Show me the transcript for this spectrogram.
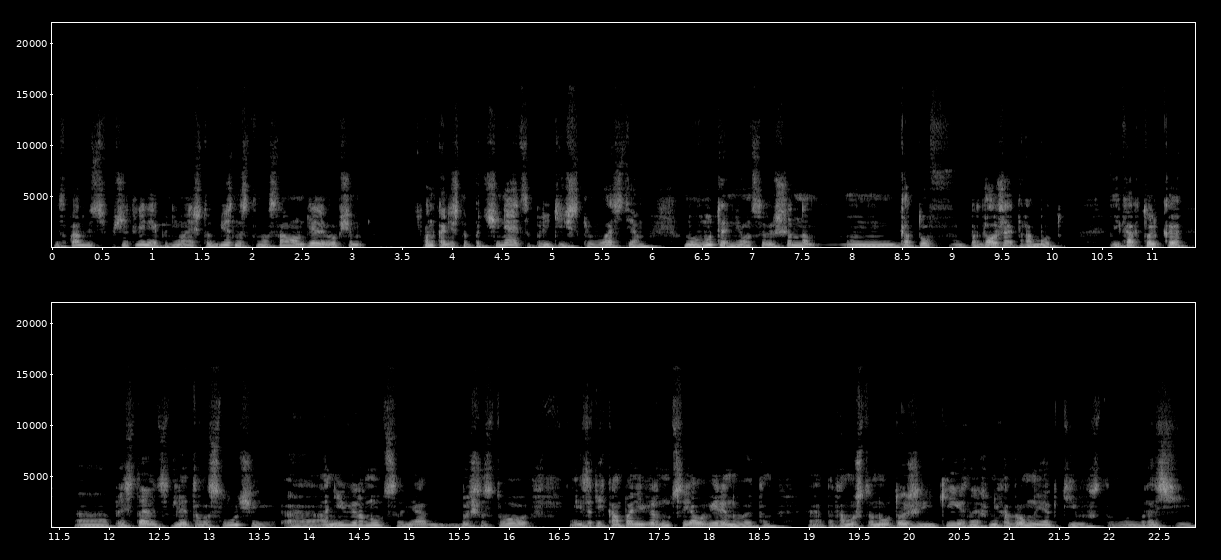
И складывается впечатление, понимаешь, что бизнес на самом деле, в общем, он, конечно, подчиняется политическим властям, но внутренне он совершенно готов продолжать работу. И как только э, представится для этого случай, э, они вернутся. Я, большинство из этих компаний вернутся, я уверен в этом. Э, потому что, ну, у той же Икеи, знаешь, у них огромные активы в, в России,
